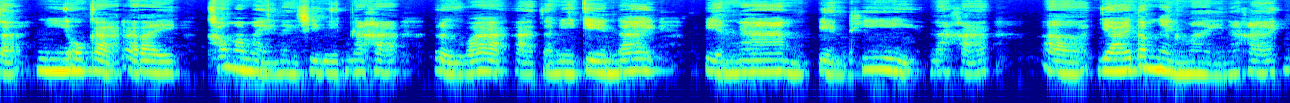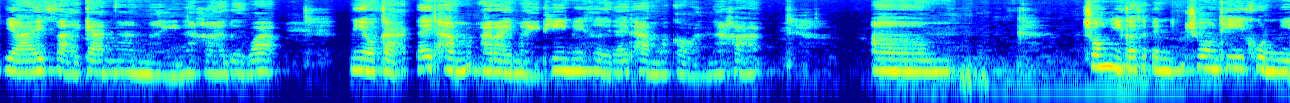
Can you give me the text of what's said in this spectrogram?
จะมีโอกาสอะไรเข้ามาใหม่ในชีวิตนะคะ หรือว่าอาจจะมีเกณฑ์ได้เปลี่ยนงานเปลี่ยนที่นะคะย้ายตำแหน่งใหม่นะคะ ย้ายสายการงานใหม่นะคะ หรือว่ามีโอกาสได้ทำอะไรใหม่ที่ไม่เคยได้ทำมาก่อนนะคะช่วงนี้ก็จะเป็นช่วงที่คุณมี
